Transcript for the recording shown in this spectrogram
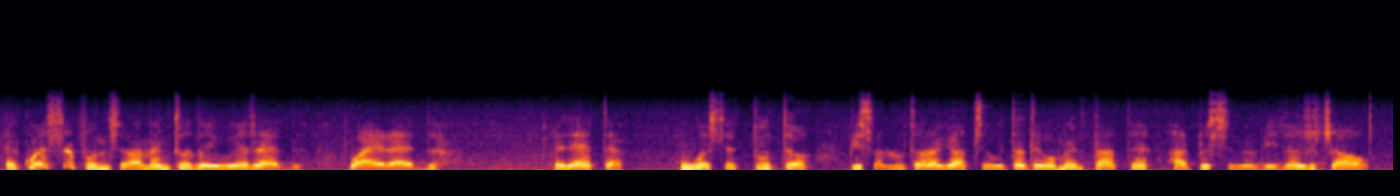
E questo è il funzionamento dei Wired. Wired. Vedete? Con questo è tutto, vi saluto ragazzi, commentate, al prossimo video, ciao ciao!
